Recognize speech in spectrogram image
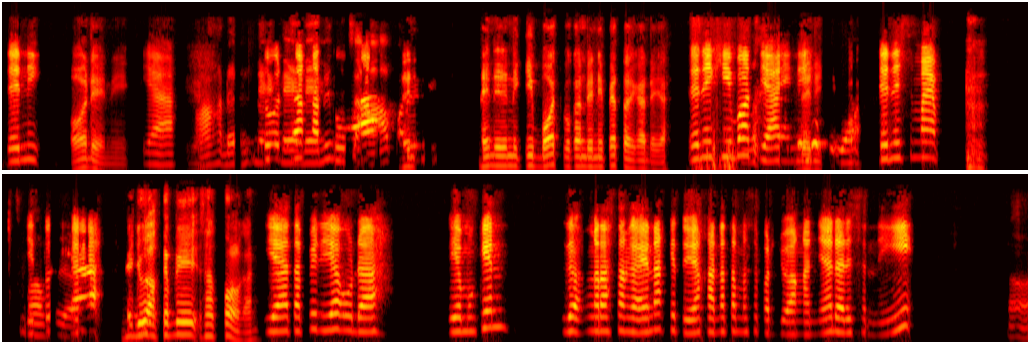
Denny, Oh, Denny. ya. Ya. ah Den Den Itu Den udah Den ini ketua. bisa apa Den- ini Denny, Denny keyboard bukan Denny Peto ya kade ya. Denny keyboard ya ini. Denny. Iya, Denny Smap itu maaf ya. ya Dia juga aktif di Satpol kan? ya tapi dia udah ya mungkin nggak ngerasa nggak enak gitu ya karena teman seperjuangannya dari seni Ah.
